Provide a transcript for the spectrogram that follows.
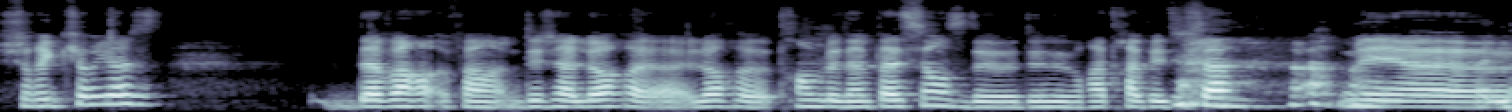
je serais curieuse d'avoir, enfin déjà Laure, euh, Laure euh, tremble d'impatience de, de nous rattraper tout ça, mais euh,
